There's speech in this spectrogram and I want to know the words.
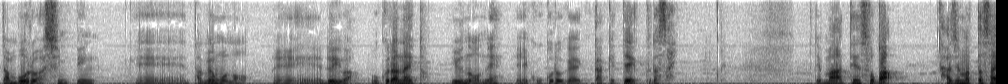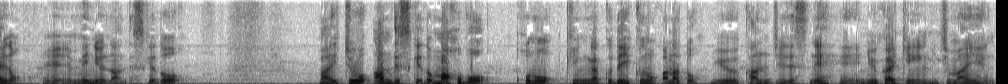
段ボールは新品、えー、食べ物、えー、類は送らないというのをね、え、心がけてください。で、まあ、転送が始まった際の、えー、メニューなんですけど、まあ一応案ですけど、まあほぼこの金額でいくのかなという感じですね。えー、入会金1万円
